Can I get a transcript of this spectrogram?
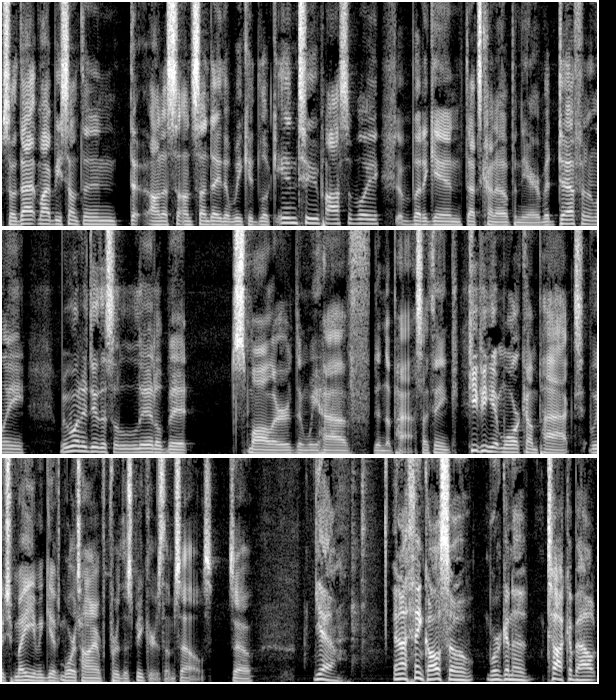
so that might be something that on a on Sunday that we could look into possibly. But again, that's kind of up in the air. But definitely, we want to do this a little bit smaller than we have in the past. I think keeping it more compact, which may even give more time for the speakers themselves. So, yeah. And I think also we're going to talk about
